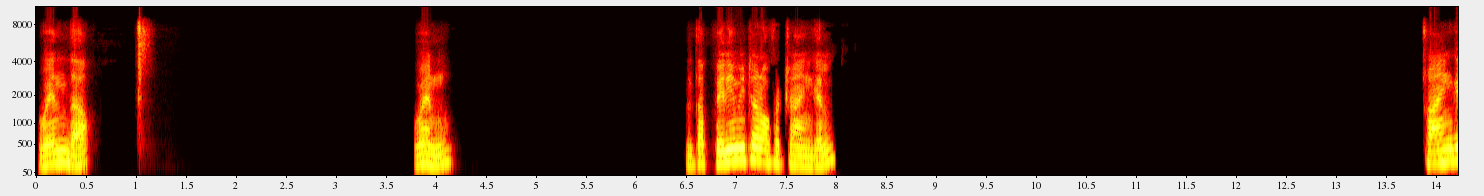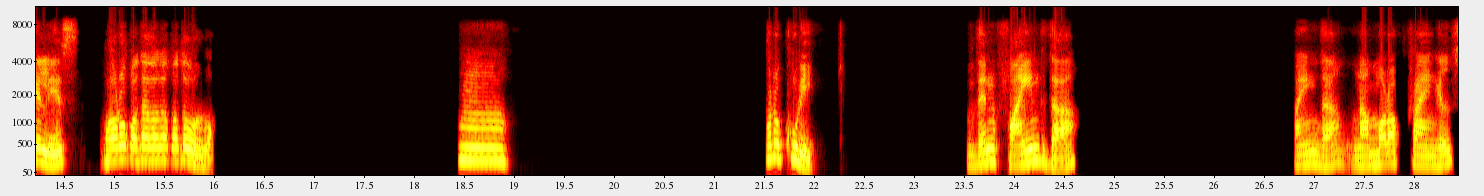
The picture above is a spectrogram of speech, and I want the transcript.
when the when the perimeter of a triangle triangle is ধরো কথা কথা কত বলব ধরো কুড়ি then find the find the number of triangles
